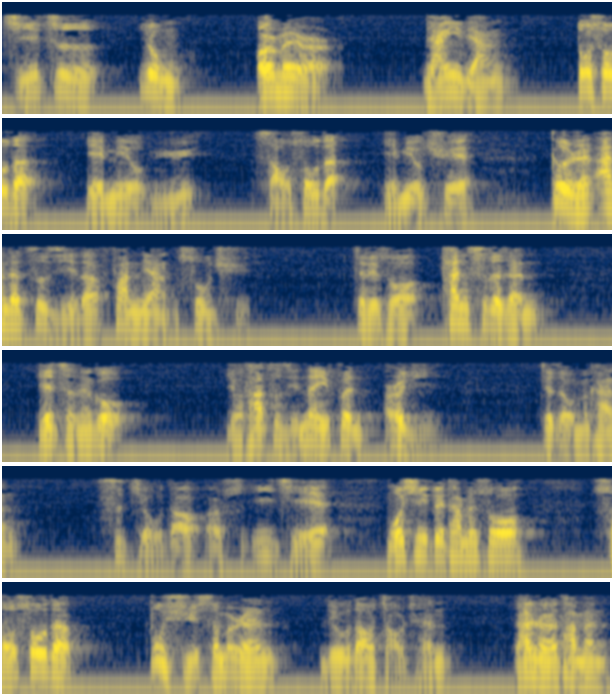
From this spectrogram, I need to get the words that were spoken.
极致用俄梅尔量一量，多收的也没有余，少收的也没有缺，个人按照自己的饭量收取。这里说贪吃的人也只能够有他自己那一份而已。接着我们看。十九到二十一节，摩西对他们说：“所收的不许什么人留到早晨。”然而他们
